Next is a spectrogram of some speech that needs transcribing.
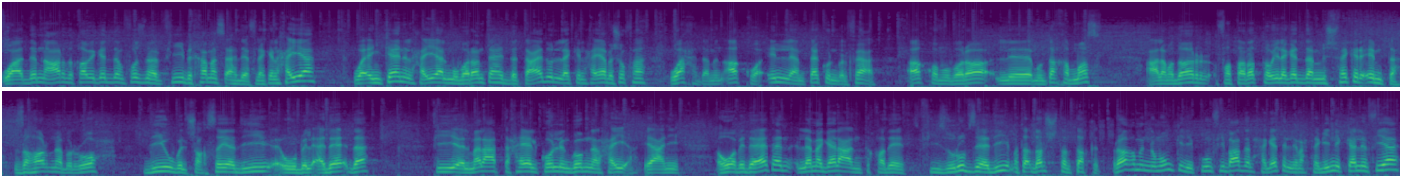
وقدمنا عرض قوي جدا فزنا فيه بخمس أهداف. لكن الحقيقة وإن كان الحقيقة المباراة انتهت بالتعادل لكن الحقيقة بشوفها واحدة من أقوى إن لم تكن بالفعل أقوى مباراة لمنتخب مصر على مدار فترات طويلة جدا. مش فاكر إمتى ظهرنا بالروح دي وبالشخصية دي وبالأداء ده في الملعب تحيه لكل نجومنا الحقيقة. يعني هو بداية لا مجال على انتقادات في ظروف زي دي ما تقدرش تنتقد رغم إنه ممكن يكون في بعض الحاجات اللي محتاجين نتكلم فيها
